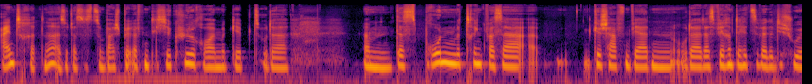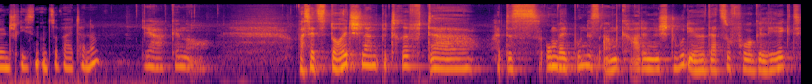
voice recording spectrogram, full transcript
eintritt. Ne? Also dass es zum Beispiel öffentliche Kühlräume gibt oder ähm, dass Brunnen mit Trinkwasser äh, geschaffen werden oder dass während der Hitzewelle die Schulen schließen und so weiter. Ne? Ja, genau. Was jetzt Deutschland betrifft, da hat das Umweltbundesamt gerade eine Studie dazu vorgelegt,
